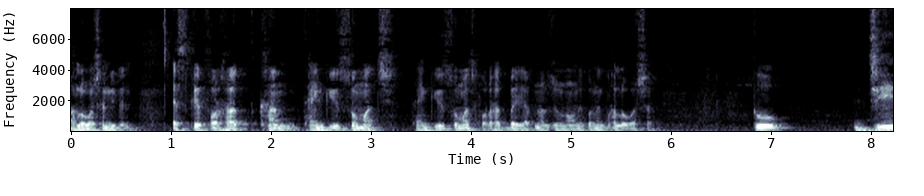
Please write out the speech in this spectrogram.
ভালোবাসা নেবেন। S K Farhad Khan thank you so much thank you so much Farhad ভাই, আপনার জন্য অনেক অনেক ভালোবাসা। তো যে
